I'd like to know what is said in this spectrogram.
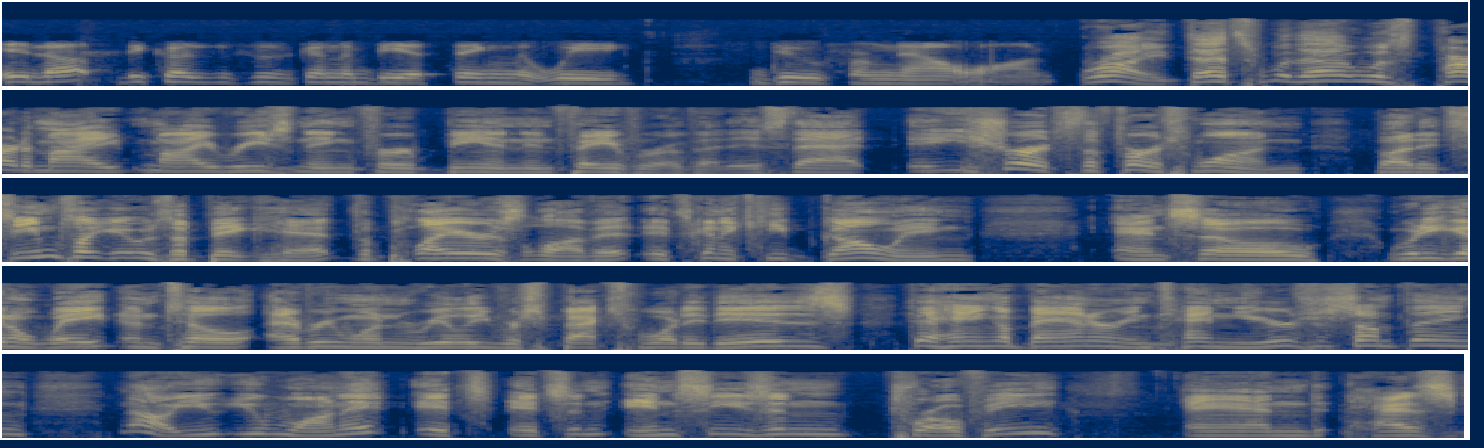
it up because this is going to be a thing that we do from now on. Right. That's what that was part of my my reasoning for being in favor of it. Is that eh, sure it's the first one, but it seems like it was a big hit. The players love it. It's going to keep going. And so, what are you going to wait until everyone really respects what it is to hang a banner in ten years or something? No, you you won it. It's it's an in season trophy and has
